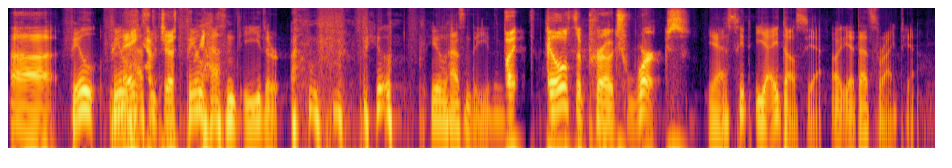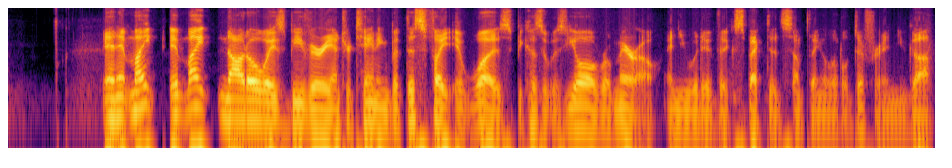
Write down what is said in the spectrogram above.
uh, Phil Phil hasn't just Phil hasn't either. Phil Phil hasn't either. but Phil's approach works, Yes, it yeah, it does, yeah. Oh yeah, that's right, yeah. And it might it might not always be very entertaining, but this fight it was because it was Yoel Romero, and you would have expected something a little different, and you got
